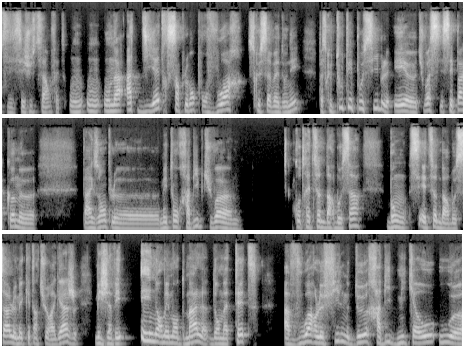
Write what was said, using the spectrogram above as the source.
c'est juste ça en fait. On, a hâte d'y être simplement pour voir ce que ça va donner, parce que tout est possible et euh, tu vois, c'est pas comme, par exemple, mettons Habib, tu vois, contre Edson Barbossa. Bon, c'est Edson Barbossa, le mec est un tueur à gage, mais j'avais énormément de mal dans ma tête à voir le film de Habib Mikao ou euh,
